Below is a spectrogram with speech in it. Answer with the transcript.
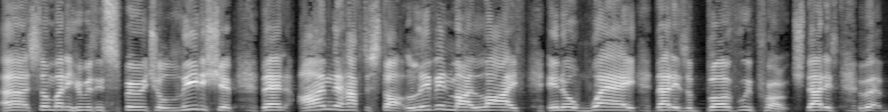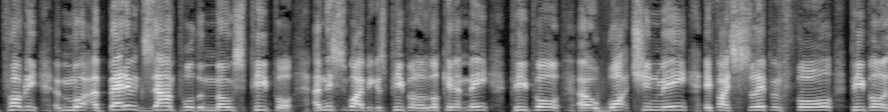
uh, somebody who was in spiritual leadership, then I'm going to have to start living my life in a way that is above reproach. That is uh, probably a, more, a better example than most people. And this is why, because people are looking at me, people are watching me. If I slip and fall, people are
